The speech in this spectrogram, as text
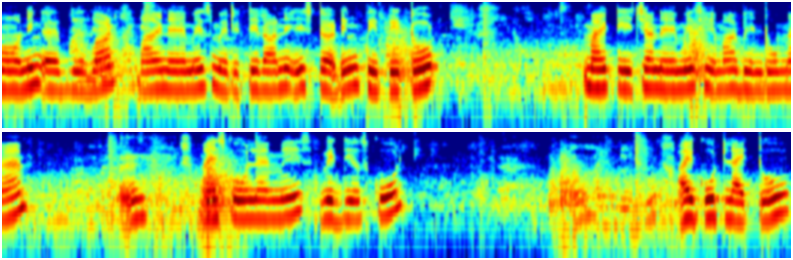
morning, everyone. My name is Meditirani, studying PP2. My teacher name is Hima Bindu, ma'am. Mm, My school name is Vidyouth School. I would like to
